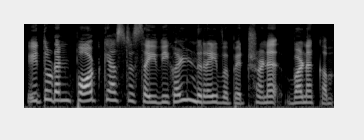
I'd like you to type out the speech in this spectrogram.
இத்துடன் பாட்காஸ்ட் செய்திகள் நிறைவு பெற்றன. வணக்கம்.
